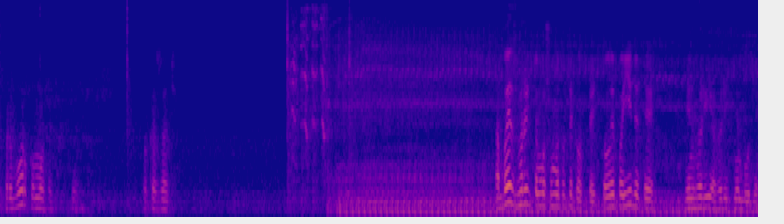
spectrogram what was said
Приборку можу показати. А без горить, тому що мотоцикл стоїть. Коли поїдете, він горі, горіть не буде.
